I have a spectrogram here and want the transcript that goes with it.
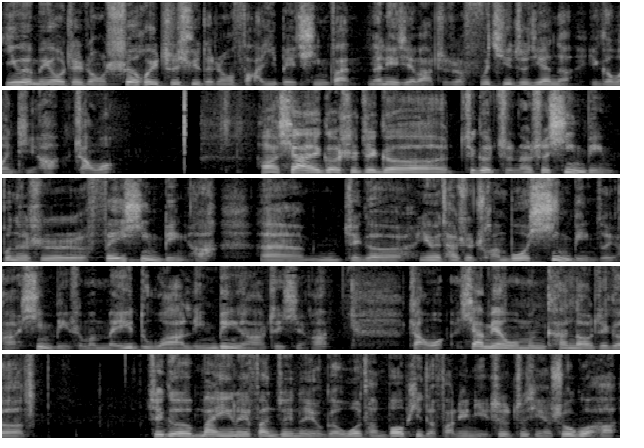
因为没有这种社会秩序的这种法益被侵犯，能理解吧？这是夫妻之间的一个问题哈，掌握。好，下一个是这个，这个只能是性病，不能是非性病哈。呃，这个因为它是传播性病罪哈，性病什么梅毒啊、淋病啊这些哈，掌握。下面我们看到这个，这个卖淫类犯罪呢，有个窝藏包庇的法律理智，之前也说过哈。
